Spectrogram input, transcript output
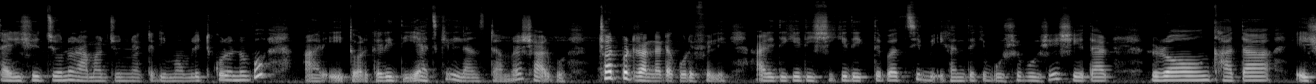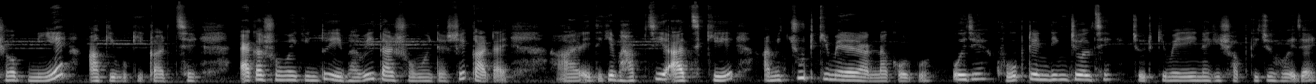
তাই ঋষির জন্য আর আমার জন্য একটা ডিম অমলেট করে নেব। আর এই তরকারি দিয়ে আজকে লাঞ্চটা আমরা সারবো। ছটপট রান্নাটা করে ফেলি। আর এদিকে ঋষিকে দেখতে পাচ্ছি, এখান থেকে বসে বসে সে তার রং, খাতা এইসব নিয়ে আঁকিবুকি কাটছে। একা সময় কিন্তু এইভাবেই তার সময়টা সে কাটায়। আর এদিকে ভাবছি আজকে আমি চুটকি মেরে রান্না করব। ওই যে খুব ট্রেন্ডিং চলছে, চুটকি মেরেই নাকি সব কিছু হয়ে যায়।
